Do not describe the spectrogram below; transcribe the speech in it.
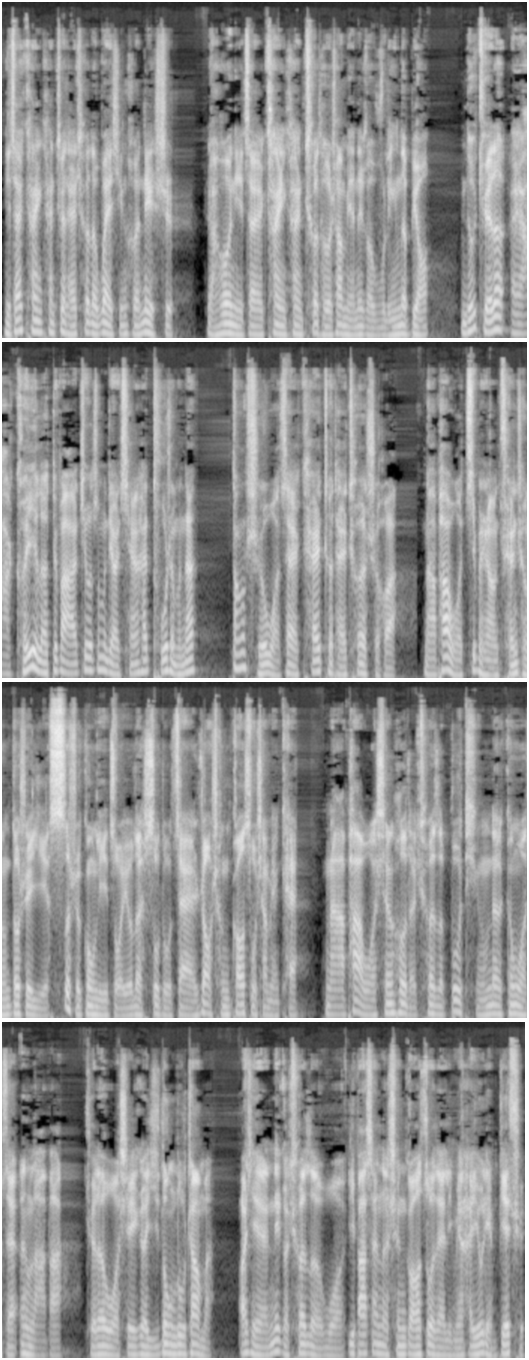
你再看一看这台车的外形和内饰，然后你再看一看车头上面那个五菱的标，你都觉得哎呀可以了，对吧？就这么点钱还图什么呢？当时我在开这台车的时候啊，哪怕我基本上全程都是以四十公里左右的速度在绕城高速上面开。哪怕我身后的车子不停的跟我在摁喇叭，觉得我是一个移动路障嘛。而且那个车子我一八三的身高坐在里面还有点憋屈，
